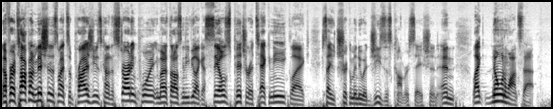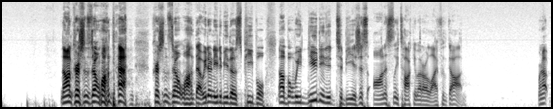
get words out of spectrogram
Now, for a talk on mission, this might surprise you. It's kind of the starting point. You might have thought I was going to give you like a sales pitch or a technique, like here's how you trick them into a Jesus conversation. And like, no one wants that. Non Christians don't want that. Christians don't want that. We don't need to be those people. Uh, but we do need to be is just honestly talking about our life with God. We're not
